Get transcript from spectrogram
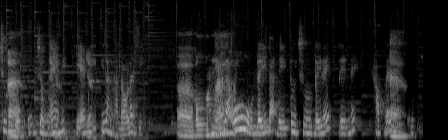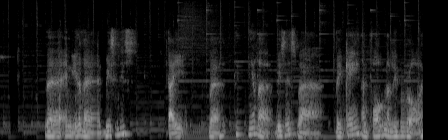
trưng à. của trường em ấy thì em yeah. Dạ. nghĩ rằng là đó là gì? À, văn hóa là ô đấy bạn đấy từ trường đấy đấy đến đấy học đấy. À về em nghĩ là về business. Tại về thứ nhất là business và vì cái thành phố cũng là liberal ấy,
